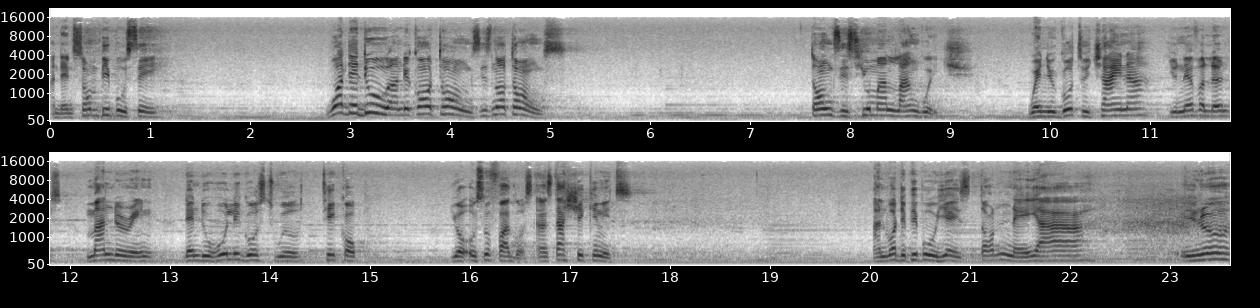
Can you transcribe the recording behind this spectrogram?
And then some people say, what they do and they call tongues is not tongues. Tongues is human language. When you go to China, you never learned Mandarin, then the Holy Ghost will take up your esophagus and start shaking it. And what the people will hear is Tonneya. You know?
